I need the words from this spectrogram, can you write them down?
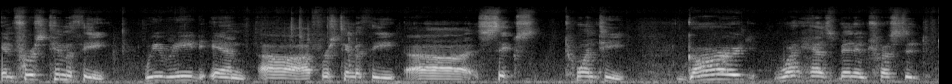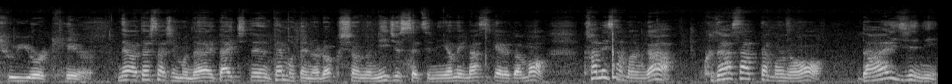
In 1 Timothy, we read in uh, 1 Timothy uh, 6:20, guard what has been entrusted to your care. で私たちも第第一テモテの6章の20節に読みますけれども神様がくださったものを 大事に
